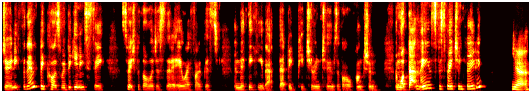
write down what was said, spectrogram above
journey for them because we're beginning to see speech pathologists that are airway focused and they're thinking about that big picture in terms of oral function and what that means for speech and feeding. Yeah.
